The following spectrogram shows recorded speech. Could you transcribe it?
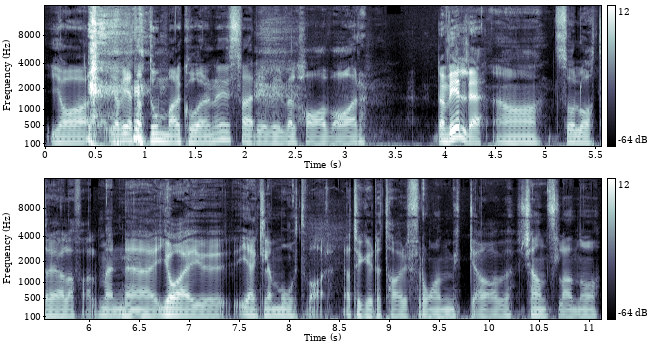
ja, jag vet att domarkåren i Sverige vill väl ha VAR. De vill det? Ja, så låter det i alla fall. Men Mm. eh, jag är ju egentligen mot VAR. Jag tycker det tar ifrån mycket av känslan och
